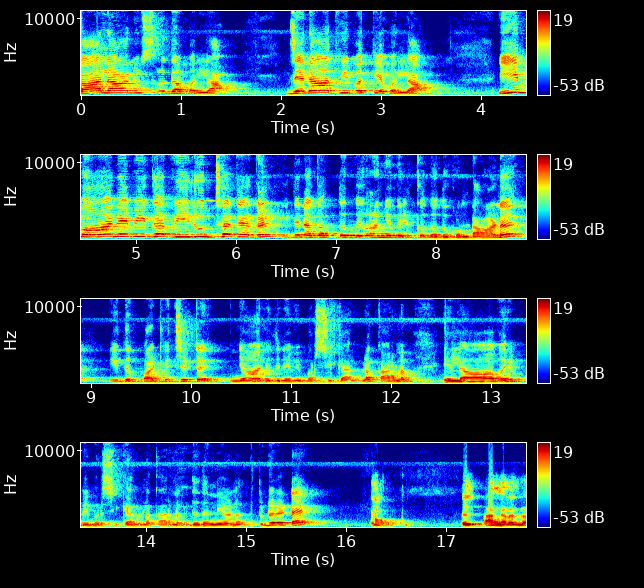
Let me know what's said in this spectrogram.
കാലാനുസൃതമല്ല. ജനാധിപത്യമല്ല. ഈ മാനവിക വിരുദ്ധതകൾ ഇതിനകത്ത് നിറഞ്ഞു നിൽക്കുന്നത് കൊണ്ടാണ് ഇത് പഠിച്ചിട്ട് ഞാൻ ഇതിനെ വിമർശിക്കാനുള്ള കാരണം എല്ലാവരും വിമർശിക്കാനുള്ള കാരണം ഇത് തന്നെയാണ്. തുടരട്ടെ? അങ്ങനല്ല.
